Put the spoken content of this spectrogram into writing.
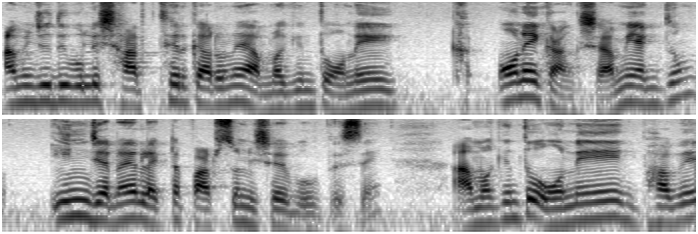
আমি যদি বলি স্বার্থের কারণে, আমরা কিন্তু অনেক, অনেকাংশে, আমি একদম ইন জেনারেল একটা পার্সন হিসেবে বলতেছি, আমরা কিন্তু অনেকভাবে,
